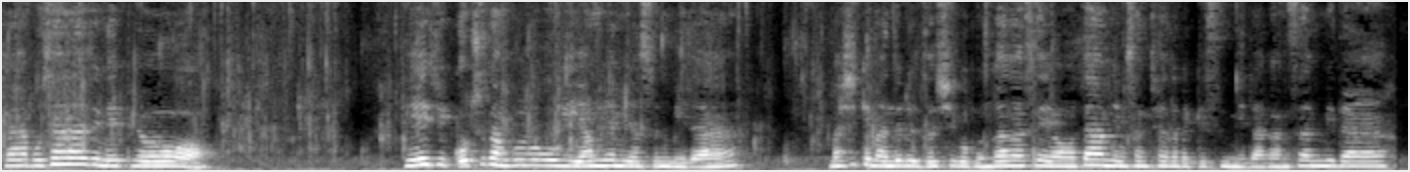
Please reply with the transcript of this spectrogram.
자, 부산아지 매표 돼지 고추장 불고기 양념이었습니다. 맛있게 만들어 드시고 건강하세요. 다음 영상 찾아뵙겠습니다. 감사합니다.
